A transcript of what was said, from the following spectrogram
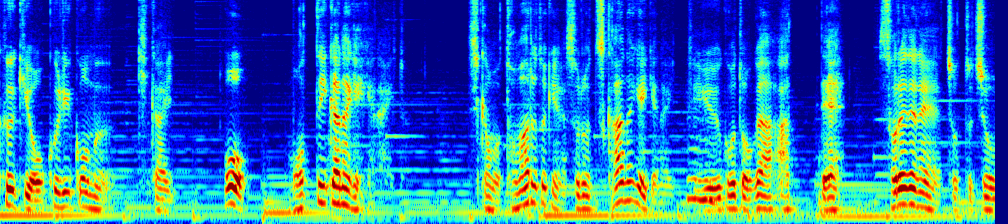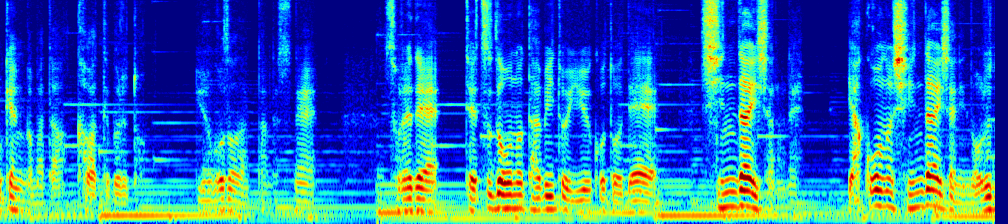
空気を送り込む機械を持っていかなきゃいけないと。しかも止まる時にはそれを使わなきゃいけないっていうことがあって、それでねちょっと条件がまた変わってくるということだったんですね。それで鉄道の旅ということで寝台車のね夜行の寝台車に乗る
